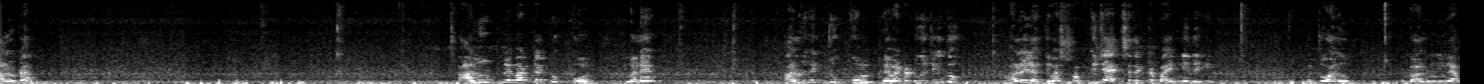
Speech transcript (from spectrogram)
আলুটা? আলুর ফ্লেভারটা একটু কম মানে আলুটা একটু কম ফ্লেভারটা ঢুকেছে, কিন্তু ভালোই লাগছে। এবার সব কিছু একসাথে একটা বাইট নিয়ে দেখি। একটু আলু একটু আলু নিলাম।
